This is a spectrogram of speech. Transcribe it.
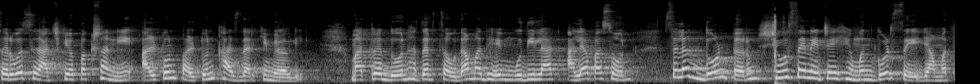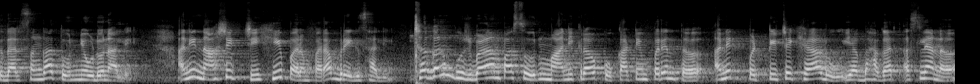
सर्वच राजकीय पक्षांनी आलटून पालटून खासदारकी मिळवली. मात्र दोन हजार चौदामध्ये मोदी लाट आल्यापासून सलग दोन टर्म शिवसेनेचे हेमंत गोडसे या मतदारसंघातून निवडून आले आणि नाशिकची ही परंपरा ब्रेक झाली. छगन भुजबळांपासून माणिकराव कोकाटेंपर्यंत अनेक पट्टीचे खेळाडू या भागात असल्यानं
